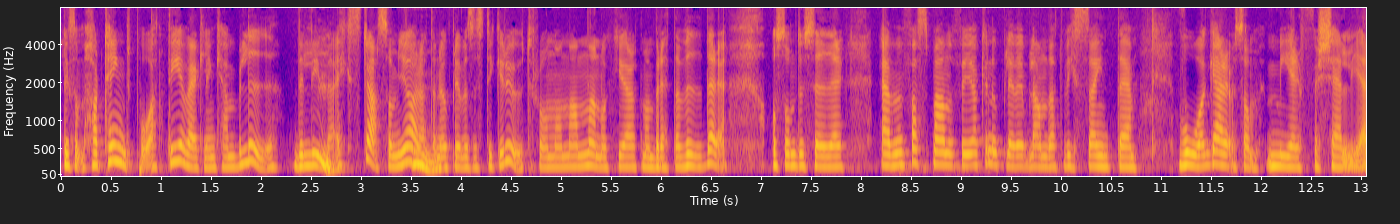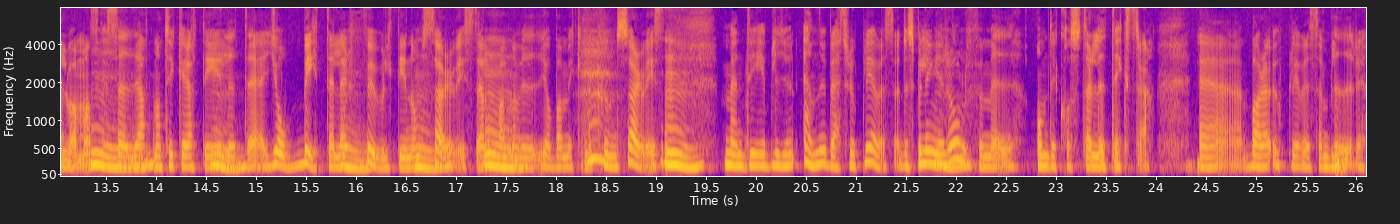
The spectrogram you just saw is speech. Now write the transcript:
liksom har tänkt på att det verkligen kan bli det lilla mm. extra som gör mm. att den upplevelsen sticker ut från någon annan och gör att man berättar vidare. Och som du säger, även fast man, för jag kan uppleva ibland att vissa inte vågar som mer försälja eller vad man ska mm. säga, att man tycker att det är mm. lite jobbigt eller mm. fult inom mm. service, i alla fall när vi jobbar mycket med kundservice. Men det blir ju en ännu bättre upplevelse. Det spelar ingen roll för mig om det kostar lite extra, eh, bara upplevelsen blir,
